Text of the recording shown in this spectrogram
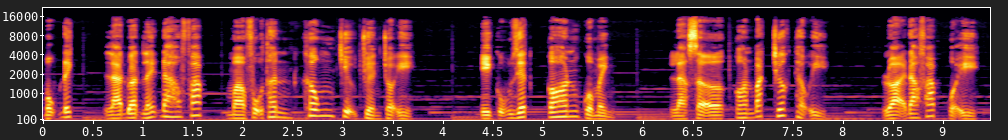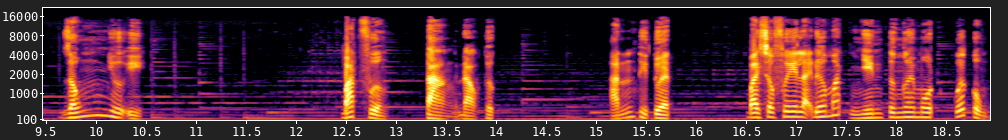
Mục đích là đoạt lấy đao pháp Mà phụ thân không chịu truyền cho Y. Y cũng giết con của mình, Là sợ con bắt trước theo Y. Loại đao pháp của Y giống như Y. Bát phương tàng đào thực. Hắn thì tuyệt. Bạch Sophie lại đưa mắt nhìn từng người một, Cuối cùng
